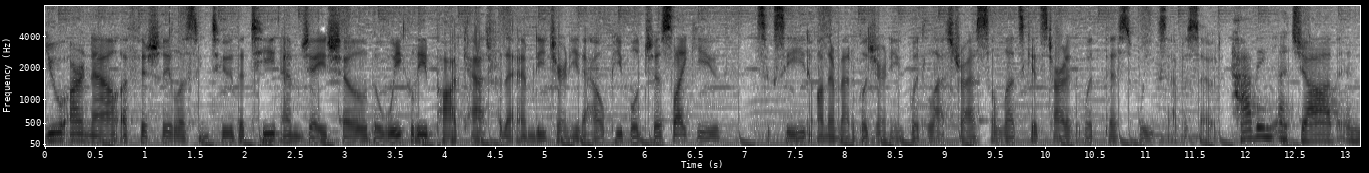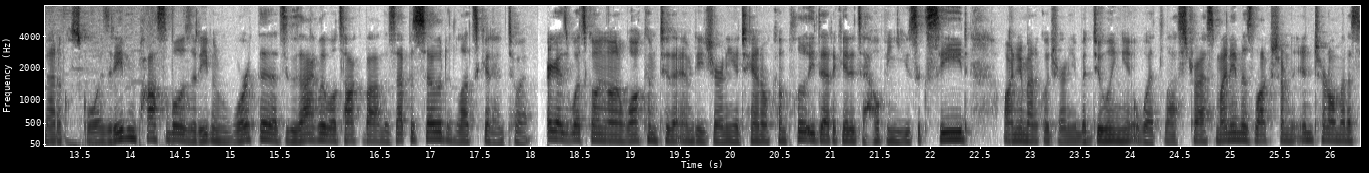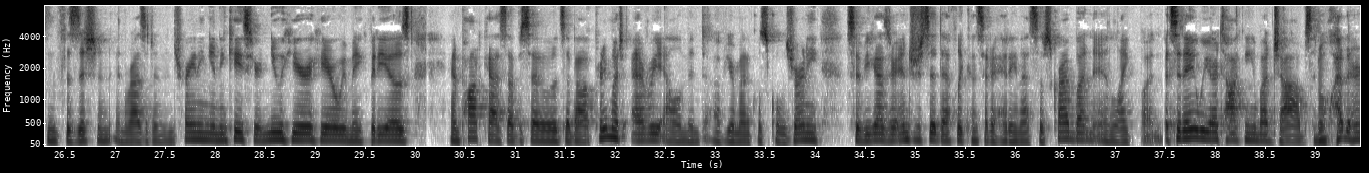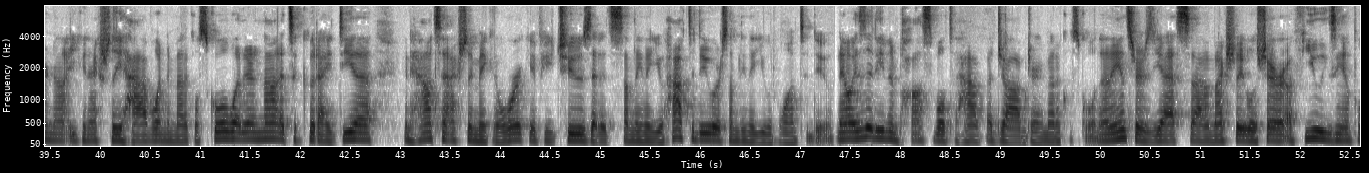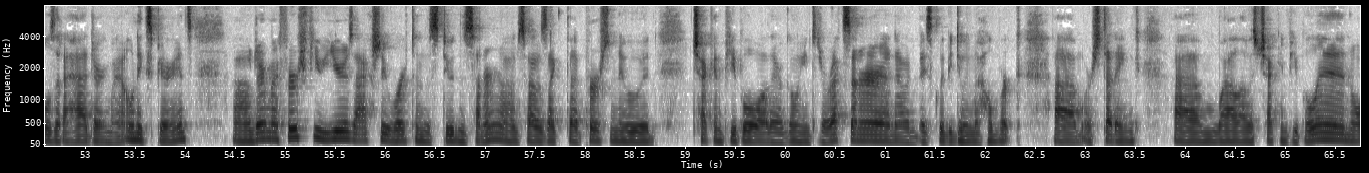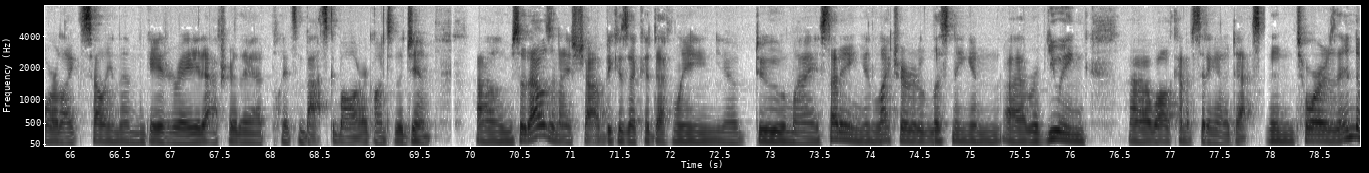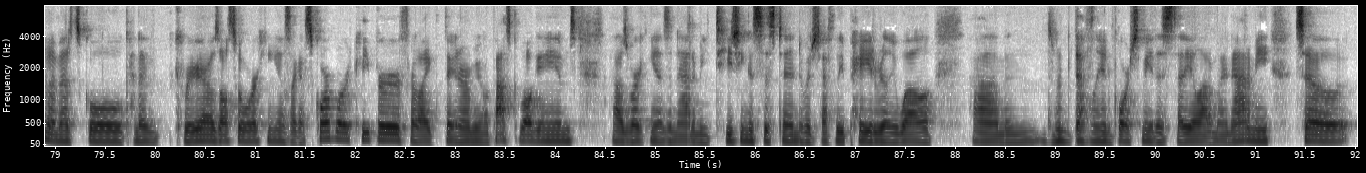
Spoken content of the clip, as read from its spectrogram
You are now officially listening to the TMJ Show, the weekly podcast for the MD journey to help people just like you succeed on their medical journey with less stress. So let's get started with this week's episode. Having a job in medical school, is it even possible? Is it even worth it? That's exactly what we'll talk about in this episode. Let's get into it. All right, guys, what's going on? Welcome to the MD Journey, a channel completely dedicated to helping you succeed on your medical journey, but doing it with less stress. My name is Lakshman, I'm an internal medicine physician and resident in training. And in case you're new here, here we make videos and podcast episodes about pretty much every element of your medical school journey. So if you guys are interested, definitely consider hitting that subscribe button and like button. But today we are talking about jobs and whether or not you can actually have one in medical school, whether or not it's a good idea, and how to actually make it work if you choose that it's something that you have to do or something that you would want to do. Now, is it even possible to have a job during medical school? Now, the answer is yes. Um, actually, we'll share a few examples that I had during my own experience. Uh, during my first few years, I actually worked in the student center. Um, so I was like the person who would check in people while they were going into the rec center, and I would basically be doing my homework um, or studying um, while I was checking people in or like selling them Gatorade after they had played some basketball or gone to the gym. Um, so that was a nice job because I could definitely, you know, do my studying and lecture, listening and uh, reviewing uh, while kind of sitting at a desk. Then towards the end of my med school kind of career, I was also working as like a scoreboard keeper for like the intramural basketball games. I was working as anatomy teaching assistant, which definitely paid really well um, and definitely enforced me to study a lot of my anatomy. So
